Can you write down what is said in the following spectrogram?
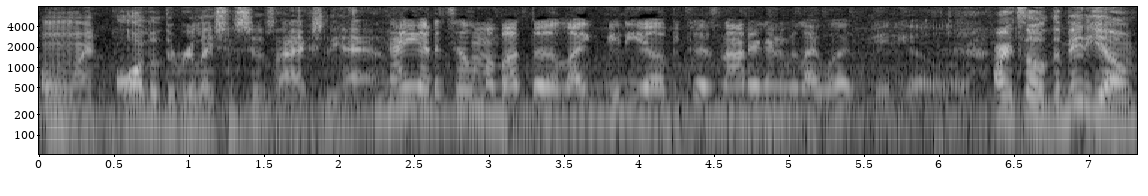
on all of the relationships I actually have. Now you got to tell them about the like video because now they're gonna be like, "What video?" All right, so the video,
